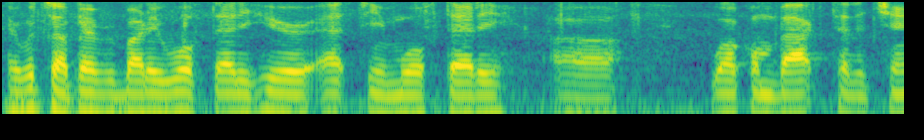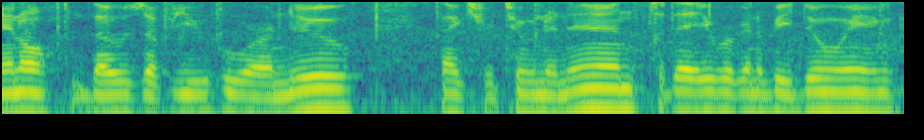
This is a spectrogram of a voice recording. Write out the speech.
Hey, what's up everybody? Wolf Daddy here at Team Wolf Daddy. Uh, welcome back to the channel. Those of you who are new, thanks for tuning in. Today we're going to be doing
